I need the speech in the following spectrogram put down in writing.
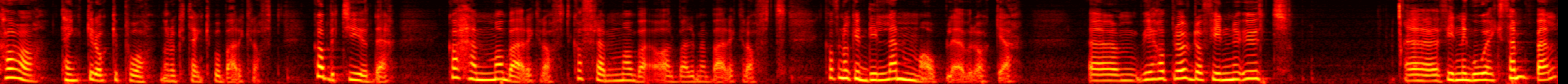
hva tenker dere på når dere tenker på bærekraft. Hva betyr det? Hva hemmer bærekraft? Hva fremmer arbeidet med bærekraft? Hva for noen dilemmaer opplever dere? Vi har prøvd å finne ut finne gode eksempel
